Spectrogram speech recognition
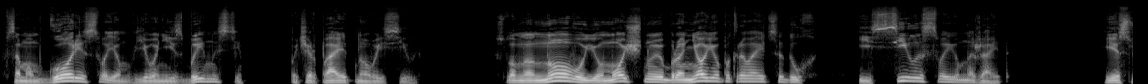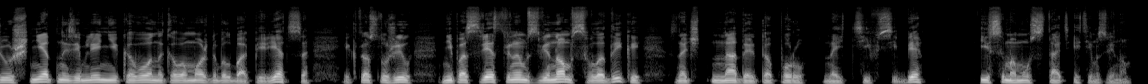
в самом горе своем, в его неизбывности, почерпает новые силы. Словно новую мощную бронёю покрывается дух, и силы свои умножает. Если уж нет на земле никого, на кого можно было бы опереться, и кто служил непосредственным звеном с владыкой, значит, надо эту опору найти в себе и самому стать этим звеном.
